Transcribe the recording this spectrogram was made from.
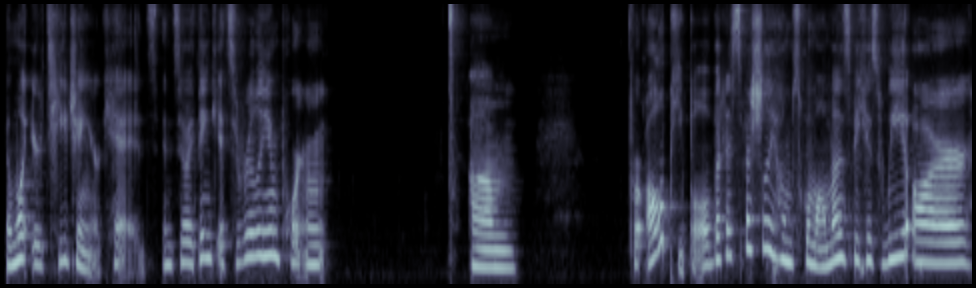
and what you're teaching your kids. And so I think it's really important um, for all people, but especially homeschool mamas, because we are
